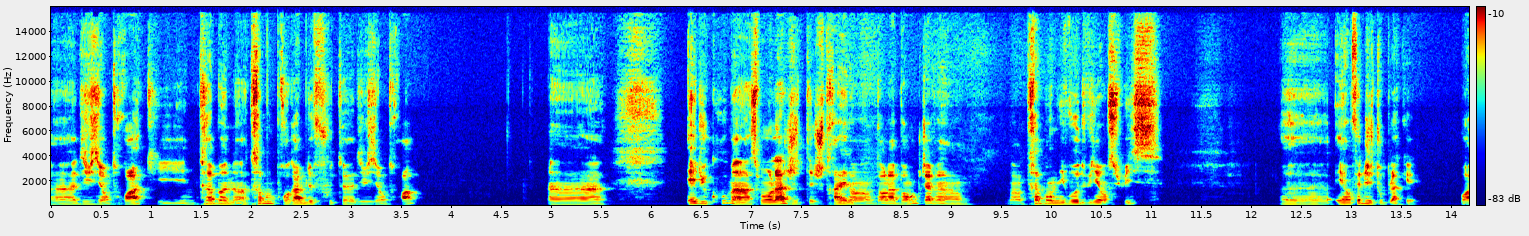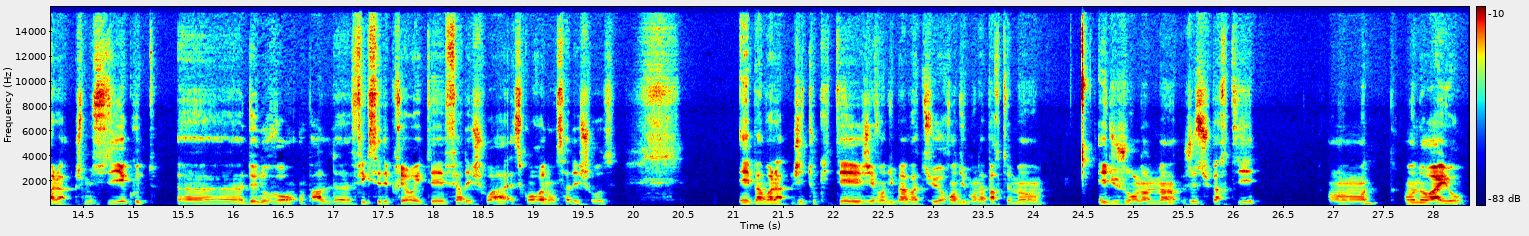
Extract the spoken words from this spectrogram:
euh, Division 3, qui est une très bonne, un très bon programme de foot euh, Division 3. Euh, et du coup, ben, à ce moment-là, je travaillais dans, la banque, j'avais un, très bon niveau de vie en Suisse. et en fait, j'ai tout plaqué. Voilà, je me suis dit, écoute, de nouveau, on parle de fixer des priorités, faire des choix. Est-ce qu'on renonce à des choses? Et ben voilà, j'ai tout quitté, j'ai vendu ma voiture, rendu mon appartement. Et du jour au lendemain, je suis parti en en Ohio,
